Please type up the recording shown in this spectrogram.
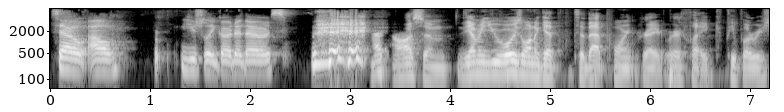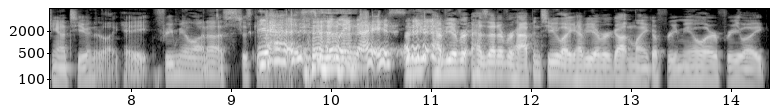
So I'll usually go to those. That's awesome. Yeah, I mean, you always want to get to that point, right, where like people are reaching out to you and they're like, "Hey, free meal on us." Just kidding. yeah, it's really nice. have, you, have, you, ever has that ever happened to you? Like, have you ever gotten like a free meal or a free like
